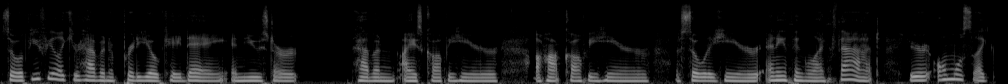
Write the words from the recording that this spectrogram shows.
So, if you feel like you're having a pretty okay day and you start having iced coffee here, a hot coffee here, a soda here, anything like that, you're almost like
